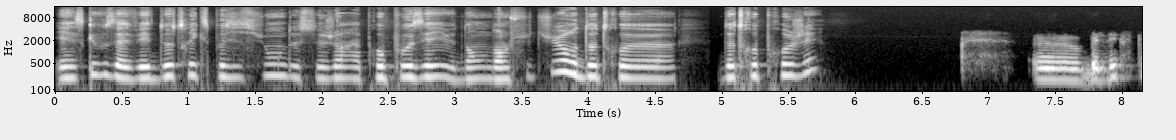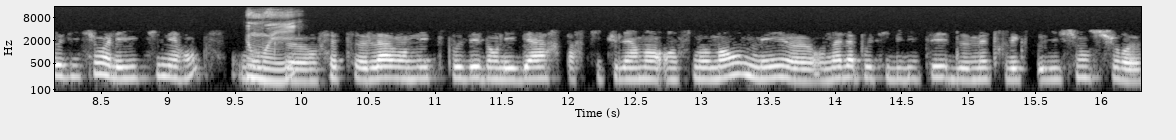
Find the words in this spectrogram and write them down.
Et est-ce que vous avez d'autres expositions de ce genre à proposer dans, dans le futur, d'autres d'autres projets? Euh, ben, L'exposition, elle est itinérante. Donc, euh, en fait, là, on est exposé dans les gares particulièrement en ce moment, mais euh, on a la possibilité de mettre l'exposition sur euh,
